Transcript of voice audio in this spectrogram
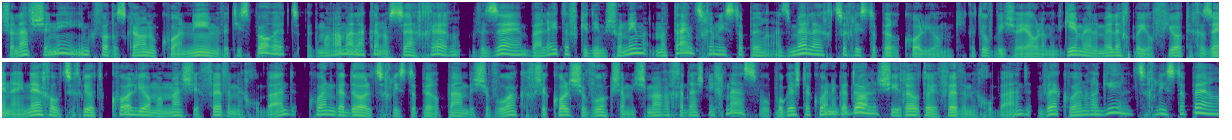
שלב שני, אם כבר הזכרנו כהנים ותספורת, הגמרא מעלה כאן נושא אחר, וזה בעלי תפקידים שונים, מתי הם צריכים להסתפר. אז מלך צריך להסתפר כל יום, כי כתוב בישעיהו ל"ג, מלך ביופיו תחזינה עיניך, הוא צריך להיות כל יום ממש יפה ומכובד. כהן גדול צריך להסתפר פעם בשבוע, כך שכל שבוע כשהמשמר החדש נכנס והוא פוגש את הכהן הגדול, שיראה אותו יפה ומכובד, וכהן רגיל צריך להסתפר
